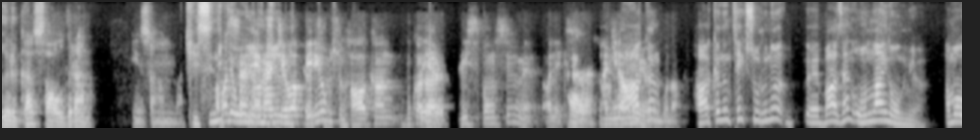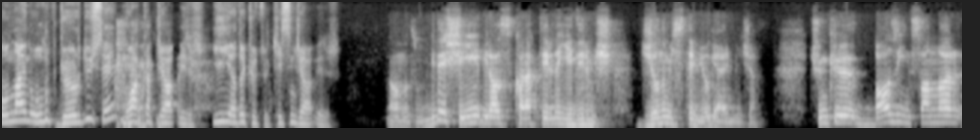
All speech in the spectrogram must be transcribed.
ırka saldıran insanım ben. Kesinlikle Ama sen hemen cevap veriyor musun? Hakan bu kadar Veririm. responsif mi Alex? Evet. Ben inanmıyorum Hakan, buna. Hakan'ın tek sorunu e, bazen online olmuyor. Ama online olup gördüyse muhakkak cevap verir. İyi ya da kötü. Kesin cevap verir. Anladım. Bir de şeyi biraz karakterine yedirmiş. Canım istemiyor gelmeyeceğim. Çünkü bazı insanlar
